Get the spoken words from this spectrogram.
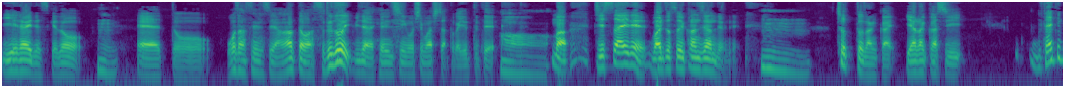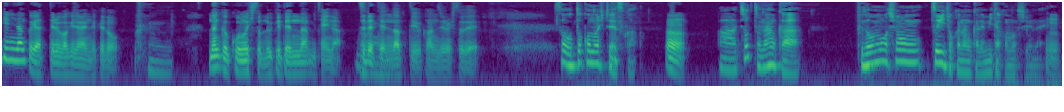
言えないですけど、うん。えーっと、小田先生、あなたは鋭いみたいな返信をしましたとか言ってて、ああ。まあ、実際ね、割とそういう感じなんだよね。うん。ちょっとなんか、やらかし、具体的になんかやってるわけじゃないんだけど、うん。なんかこの人抜けてんな、みたいな、ずれてんなっていう感じの人で。そう、男の人ですか？うん。ああ、ちょっとなんか、プロモーションツイートかなんかで見たかもしれない。うん。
